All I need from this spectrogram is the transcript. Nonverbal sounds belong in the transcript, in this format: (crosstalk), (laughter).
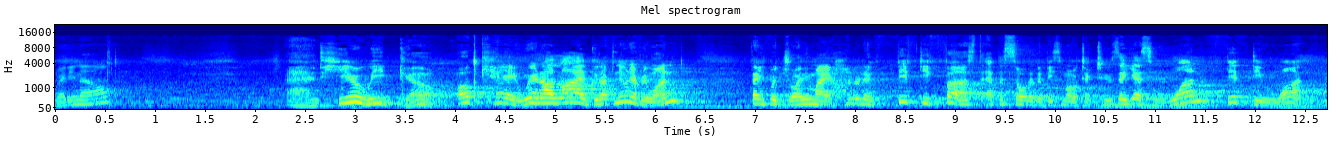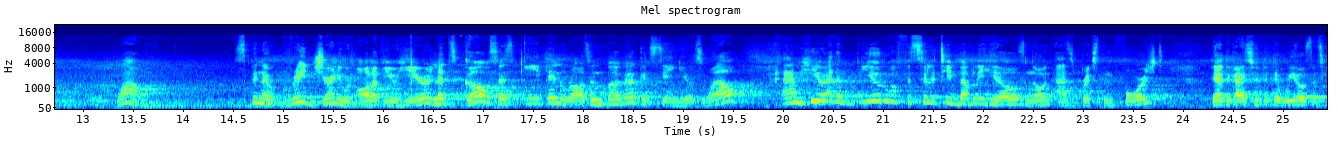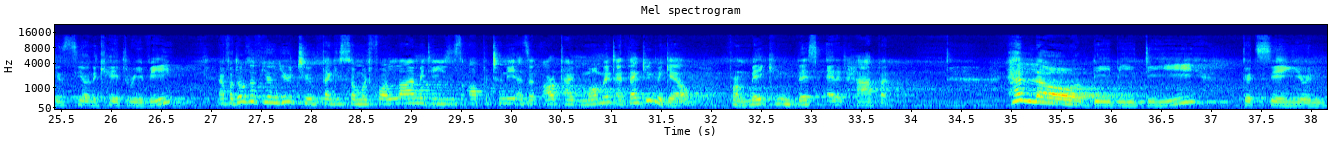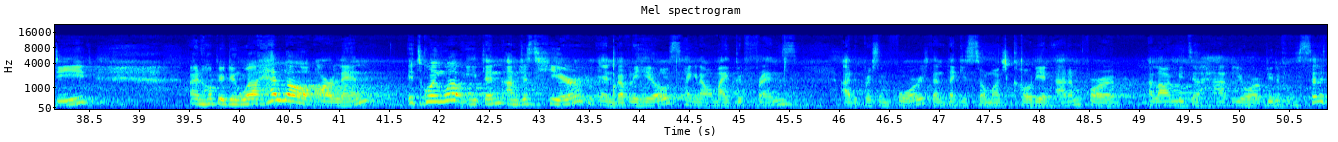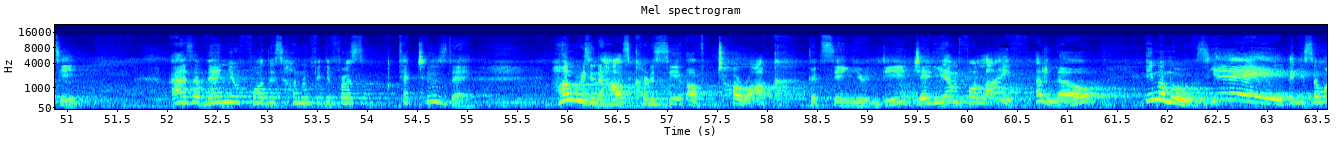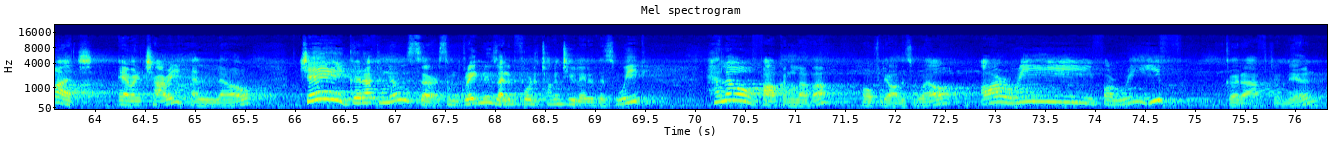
Ready now. And here we go. Okay, we're now live. Good afternoon, everyone. Thank you for joining my 151st episode of the Bisimoto Tech Tuesday. Yes, 151. Wow. It's been a great journey with all of you here. Let's go, says Ethan Rosenberger. Good seeing you as well. And I'm here at a beautiful facility in Beverly Hills known as Brixton Forged. They're the guys who did the wheels, as you can see on the K3V. And for those of you on YouTube, thank you so much for allowing me to use this opportunity as an archive moment. And thank you, Miguel, for making this edit happen. Hello, BBD. Good seeing you indeed. And hope you're doing well. Hello, Arlen. It's going well, Ethan. I'm just here in Beverly Hills, hanging out with my good friends at the Brixton Forged. And thank you so much, Cody and Adam, for allowing me to have your beautiful facility as a venue for this 151st Tech Tuesday. Hungry's in the house, courtesy of Turok. Good seeing you indeed. JDM for life. Hello. Ima moves. Yay! Thank you so much. Aaron Chari. Hello. Jay, good afternoon, sir. Some great news. I look forward to talking to you later this week. Hello, Falcon Lover. Hopefully all is well. Arif, Arif. Good afternoon.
